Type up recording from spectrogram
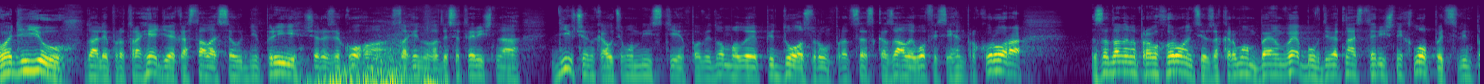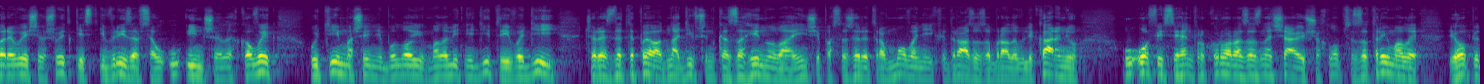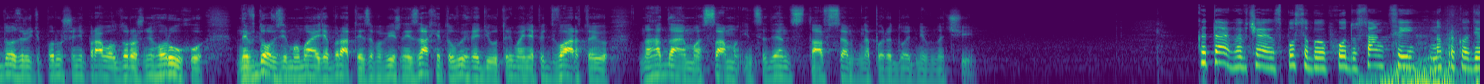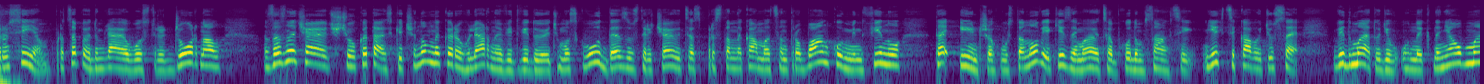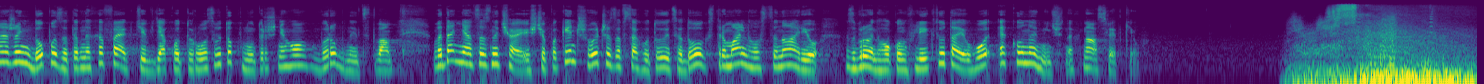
Водію далі про трагедію, яка сталася у Дніпрі, через якого загинула 10-річна дівчинка у цьому місті. Повідомили підозру. Про це сказали в офісі генпрокурора. За даними правоохоронців, за кермом БМВ був 19-річний хлопець. Він перевищив швидкість і врізався у інший легковик. У тій машині було і малолітні діти, і водій. Через ДТП одна дівчинка загинула, а інші пасажири травмовані. Їх відразу забрали в лікарню. У офісі генпрокурора зазначають, що хлопця затримали. Його підозрюють у порушенні правил дорожнього руху. Невдовзі йому мають обрати запобіжний захід у вигляді утримання під вартою. Нагадаємо, сам інцидент стався напередодні вночі. Китай вивчає способи обходу санкцій на прикладі Росії. Про це повідомляє Wall Street Journal. Зазначають, що китайські чиновники регулярно відвідують Москву, де зустрічаються з представниками Центробанку, Мінфіну та інших установ, які займаються обходом санкцій. Їх цікавить усе від методів уникнення обмежень до позитивних ефектів, як от розвиток внутрішнього виробництва. Видання зазначає, що Пекін швидше за все готується до екстремального сценарію збройного конфлікту та його економічних наслідків.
